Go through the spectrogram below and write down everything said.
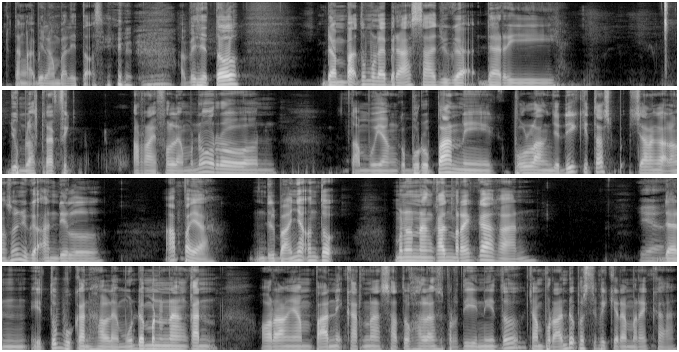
Kita nggak bilang Bali tok sih. Habis itu dampak tuh mulai berasa juga dari jumlah traffic arrival yang menurun, tamu yang keburu panik pulang. Jadi kita secara nggak langsung juga andil apa ya? Andil banyak untuk menenangkan mereka kan ya. dan itu bukan hal yang mudah menenangkan orang yang panik karena satu hal yang seperti ini itu campur aduk pasti pikiran mereka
